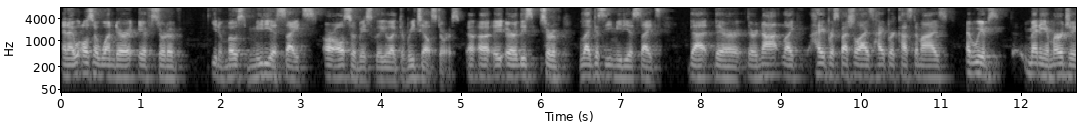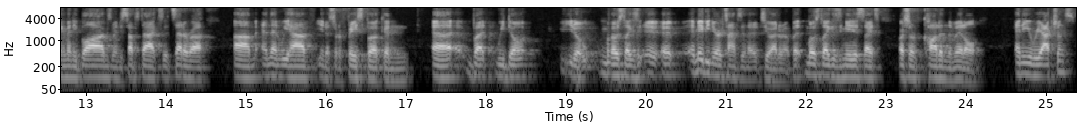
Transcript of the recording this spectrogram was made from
And I also wonder if sort of you know most media sites are also basically like the retail stores, uh, uh or at least sort of legacy media sites that they're they're not like hyper specialized, hyper customized. And we have many emerging, many blogs, many Substacks, et cetera. Um, and then we have you know sort of Facebook and uh, but we don't you know most legacy uh, uh, and maybe New York Times in there too. I don't know, but most legacy media sites are sort of caught in the middle. Any reactions?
